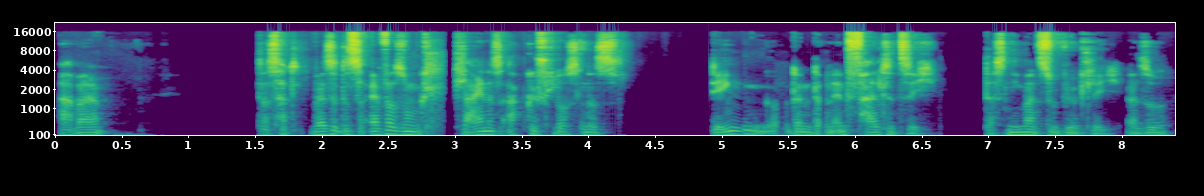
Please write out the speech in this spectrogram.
Aber das hat, weißt du, das ist einfach so ein kleines, abgeschlossenes Ding und dann, dann entfaltet sich das niemals so wirklich. Also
